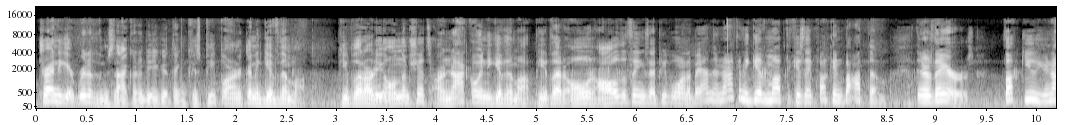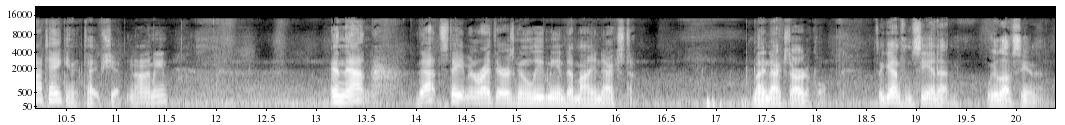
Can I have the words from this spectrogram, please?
Trying to get rid of them is not going to be a good thing because people aren't going to give them up. People that already own them shits are not going to give them up. People that own all the things that people want to ban, they're not going to give them up because they fucking bought them. They're theirs. Fuck you, you're not taking it type shit. You know what I mean? And that that statement right there is going to lead me into my next my next article. It's again from CNN. We love CNN.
